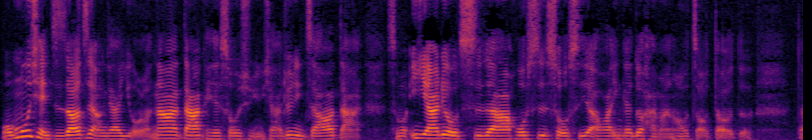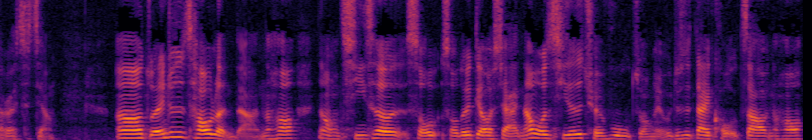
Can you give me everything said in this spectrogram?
我目前只知道这两家有了，那大家可以搜寻一下，就你只要打什么一鸭六吃啊，或是寿司鸭的话，应该都还蛮好找到的，大概是这样。呃，昨天就是超冷的，然后那种骑车手手都掉下来，然后我骑车是全副武装诶，我就是戴口罩，然后，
